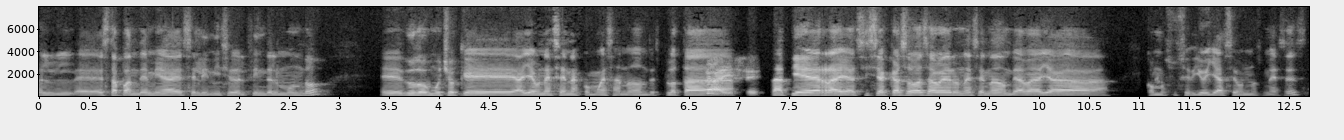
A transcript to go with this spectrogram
el- eh, esta pandemia es el inicio del fin del mundo, eh, dudo mucho que haya una escena como esa, ¿no? Donde explota Ay, sí. la tierra y así, si acaso vas a ver una escena donde haya, como sucedió ya hace unos meses,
